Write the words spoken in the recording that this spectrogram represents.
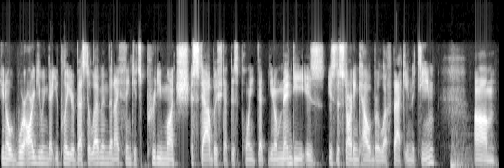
you know, we're arguing that you play your best 11, then I think it's pretty much established at this point that, you know, Mendy is is the starting caliber left back in the team. Um,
